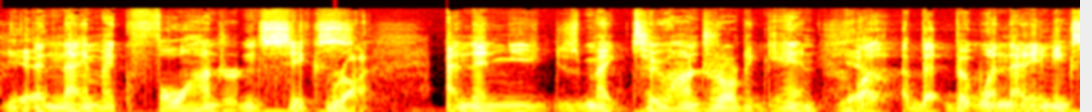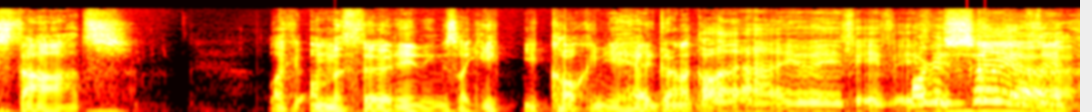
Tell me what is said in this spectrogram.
Yeah. and they make four hundred and six, Right. And then you just make two hundred odd again. Yeah. Like, but but when that inning starts. Like on the third innings, like you, you're cocking your head, going like, "Oh, uh, if if if, I can if, see if, ya."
